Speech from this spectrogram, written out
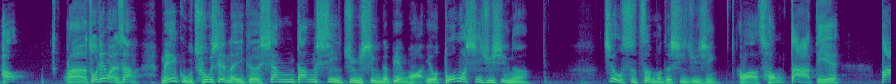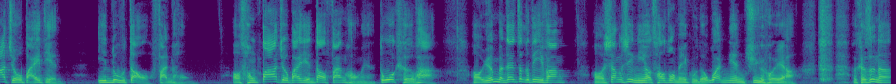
好。呃，昨天晚上美股出现了一个相当戏剧性的变化，有多么戏剧性呢？就是这么的戏剧性，好不好？从大跌八九百点一路到翻红，哦，从八九百点到翻红，哎，多可怕！哦，原本在这个地方，哦，相信你有操作美股的万念俱灰啊，可是呢，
